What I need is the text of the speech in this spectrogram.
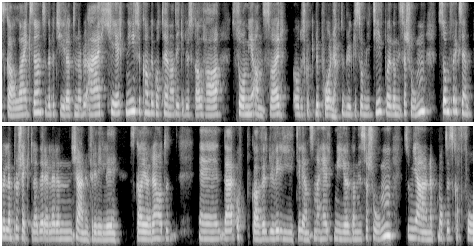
skala. ikke sant? Så det betyr at når du er helt ny, så kan det godt hende at ikke du skal ha så mye ansvar, og du skal ikke bli pålagt å bruke så mye tid på organisasjonen som f.eks. en prosjektleder eller en kjernefrivillig skal gjøre. og at Eh, det er oppgaver du vil gi til en som er helt ny i organisasjonen, som gjerne på en måte skal få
